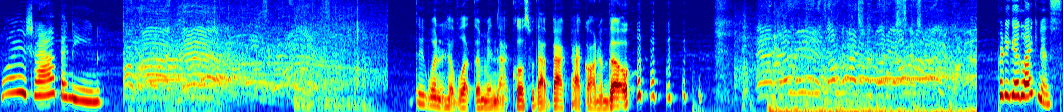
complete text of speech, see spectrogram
What is happening? They wouldn't have let them in that close with that backpack on him, though. Pretty good likeness.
